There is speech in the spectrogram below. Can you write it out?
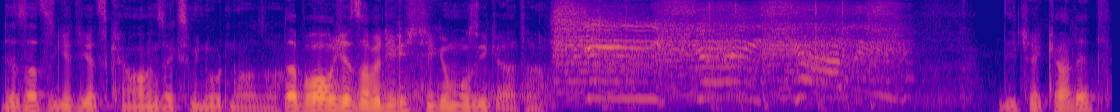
Der Satz geht jetzt, keine Ahnung, sechs Minuten oder so. Da brauche ich jetzt aber die richtige Musik, Alter. DJ Khaled.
